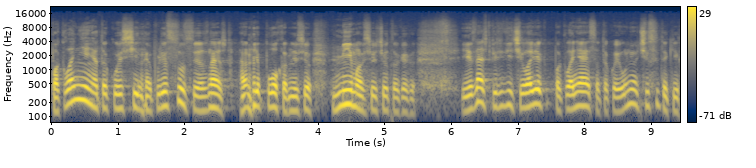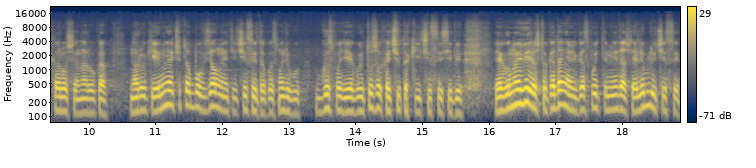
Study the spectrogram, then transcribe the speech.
поклонение такое сильное, присутствие, знаешь, а мне плохо, мне все мимо, все что-то как-то. И знаешь, впереди человек поклоняется такой, у него часы такие хорошие на руках, на руке. И меня что-то Бог взял на эти часы, такой, смотрю, Господи, я говорю, тоже хочу такие часы себе. Я говорю, ну я верю, что когда-нибудь Господь ты мне дашь, я люблю часы.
